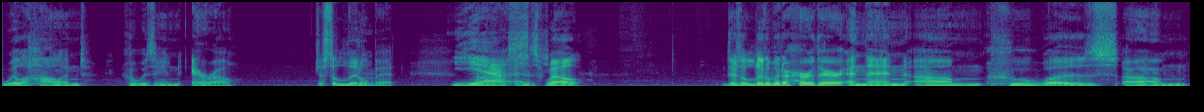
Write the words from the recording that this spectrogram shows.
Willa Holland, who was in Arrow, just a little Hmm. bit. Yes. uh, and as well there's a little bit of her there and then um who was um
